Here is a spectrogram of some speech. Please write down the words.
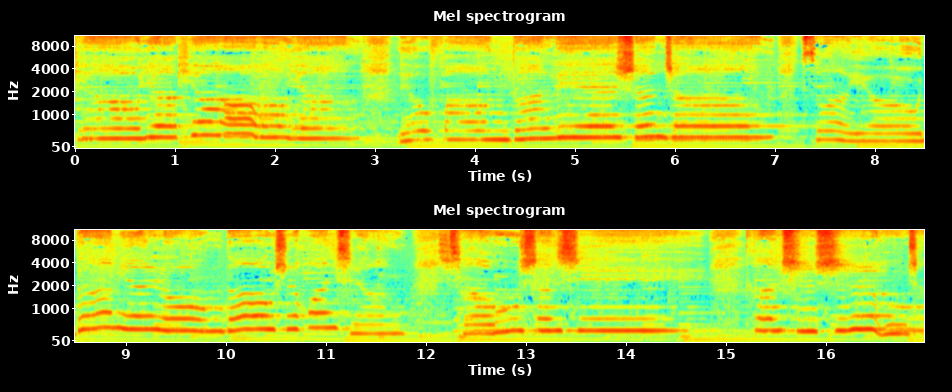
飘呀飘呀，流放断裂生长，所有的面容都。是幻想，悄无声息，看世事无常。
